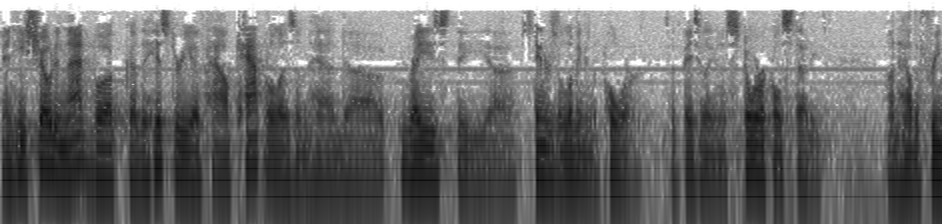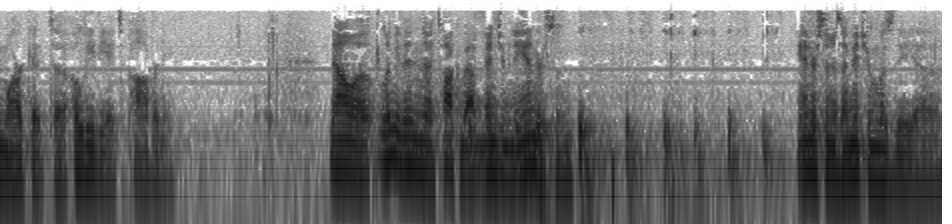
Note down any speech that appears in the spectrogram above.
And he showed in that book uh, the history of how capitalism had uh, raised the uh, standards of living of the poor. So it's basically an historical study on how the free market uh, alleviates poverty. Now, uh, let me then talk about Benjamin Anderson. Anderson, as I mentioned, was the uh,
